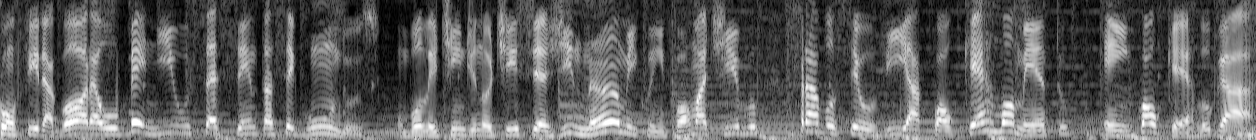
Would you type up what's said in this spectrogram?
Confira agora o Benil 60 Segundos, um boletim de notícias dinâmico e informativo para você ouvir a qualquer momento, em qualquer lugar.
